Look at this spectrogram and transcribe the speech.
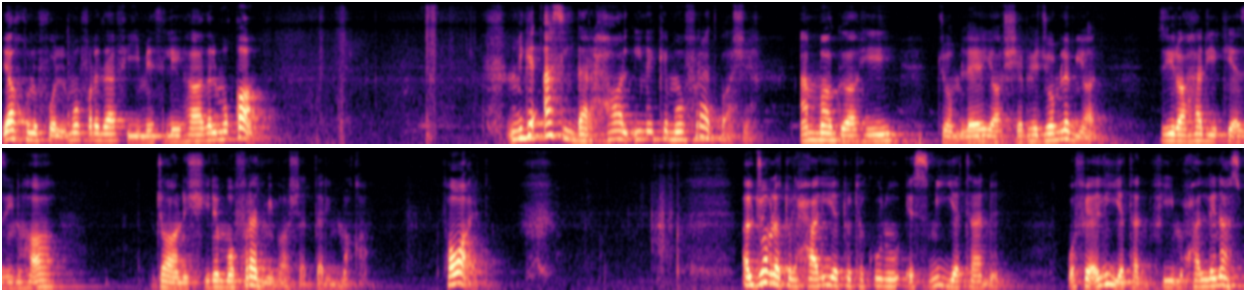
يخلف المفرد في مثل هذا المقام. میگه اصل در حال اینه که مفرد باشه اما گاهی جمله یا شبه جمله میاد زیرا هر یکی از اینها جانشین مفرد می باشد در این مقام. فواید. الجملة الحالية تكون اسمية وفعلية في محل نصب.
